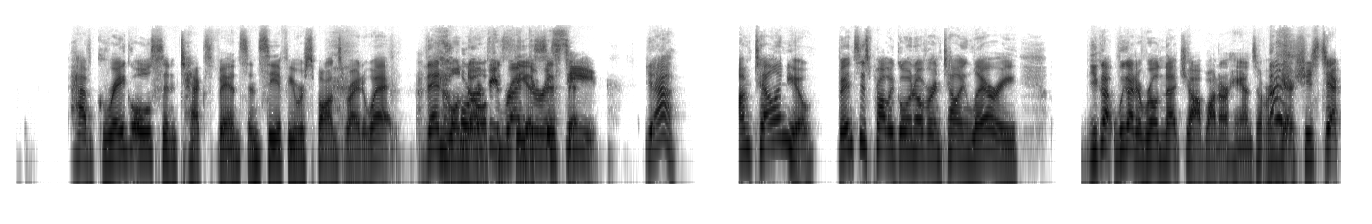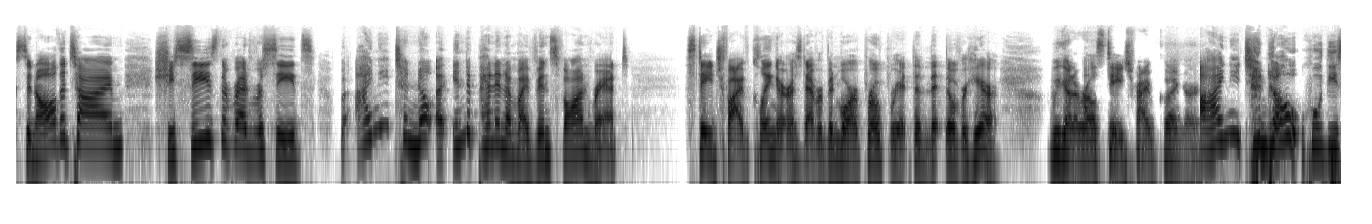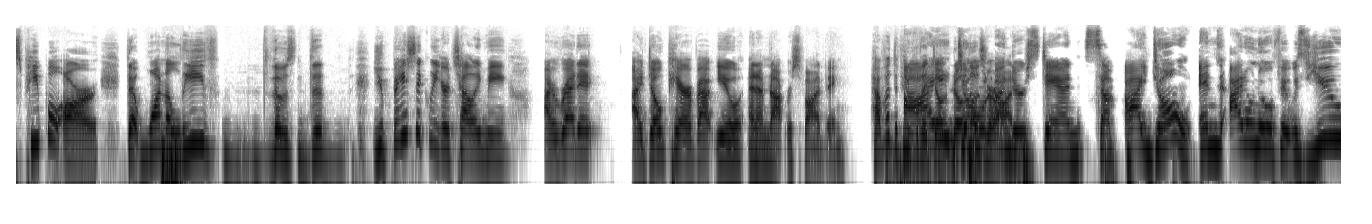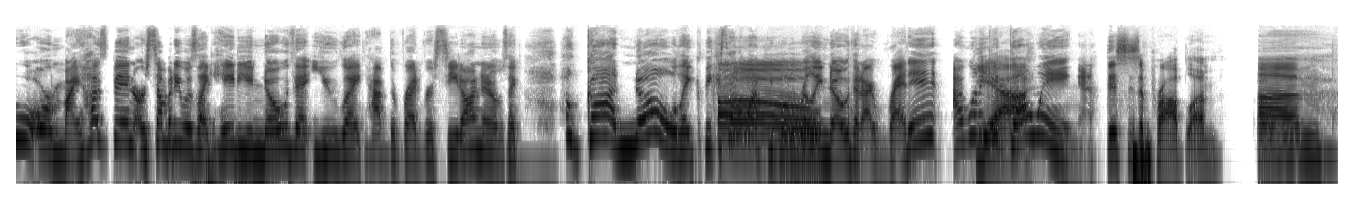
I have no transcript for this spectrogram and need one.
Have Greg Olsen text Vince and see if he responds right away. Then we'll know if if he read the the, receipt. Yeah. I'm telling you. Vince is probably going over and telling Larry, you got we got a real nut job on our hands over here. She's texting all the time. She sees the read receipts, but I need to know uh, independent of my Vince Vaughn rant. Stage 5 clinger has never been more appropriate than th- over here. We got a real stage five clinger. I need to know who these people are that want to leave those the you basically you're telling me I read it, I don't care about you and I'm not responding. How about the people that don't know I don't are on? understand some. I don't, and I don't know if it was you or my husband or somebody was like, "Hey, do you know that you like have the read receipt on?" And I was like, "Oh God, no!" Like because I don't want people to Oh. really know that I read it. I want to Yeah. get going. this is a problem. Um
